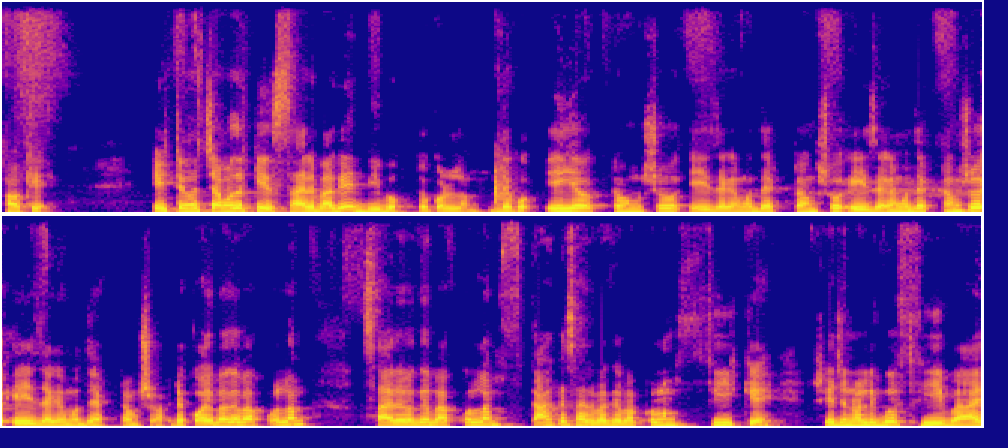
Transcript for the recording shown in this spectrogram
ওকে, এটা হচ্ছে আমাদের কি চার ভাগে বিভক্ত করলাম। দেখো, এই একটা অংশ, এই জায়গার মধ্যে একটা অংশ, এই জায়গার মধ্যে একটা অংশ, এই জায়গার মধ্যে একটা অংশ। এটা কয় ভাগে ভাগ করলাম? চার ভাগে ভাগ করলাম। কাকে চার ভাগে ভাগ করলাম? ফি কে। সেই জন্য লিখব ফি বাই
